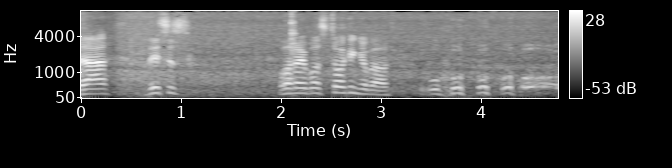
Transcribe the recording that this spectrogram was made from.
that this is what I was talking about.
